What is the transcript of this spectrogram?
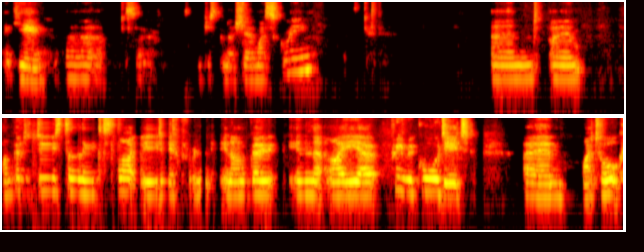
Thank you. Uh, so I'm just going to share my screen. And um, I'm going to do something slightly different. And I'm going in that I uh, pre-recorded um, my talk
